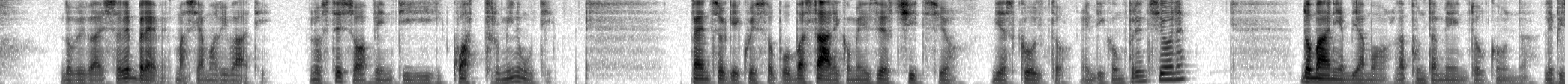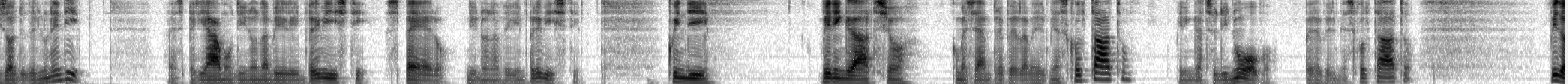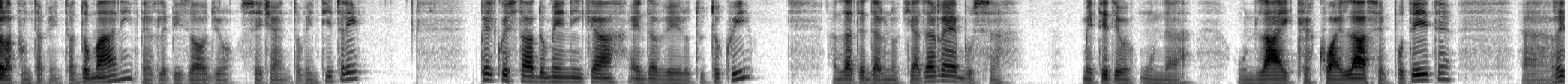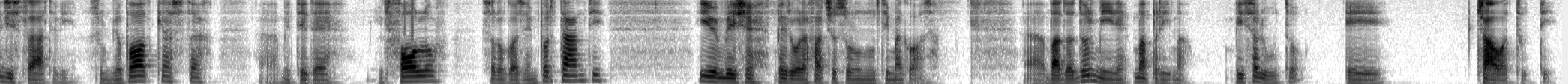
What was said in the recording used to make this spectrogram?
doveva essere breve, ma siamo arrivati lo stesso a 24 minuti. Penso che questo può bastare come esercizio di ascolto e di comprensione. Domani abbiamo l'appuntamento con l'episodio del lunedì. Eh, speriamo di non avere imprevisti, spero di non avere imprevisti. Quindi vi ringrazio come sempre per avermi ascoltato, vi ringrazio di nuovo per avermi ascoltato. Vi do l'appuntamento a domani per l'episodio 623. Per questa domenica è davvero tutto qui. Andate a dare un'occhiata al rebus mettete un, un like qua e là se potete, uh, registratevi sul mio podcast, uh, mettete il follow, sono cose importanti. Io invece per ora faccio solo un'ultima cosa. Uh, vado a dormire, ma prima vi saluto e ciao a tutti.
